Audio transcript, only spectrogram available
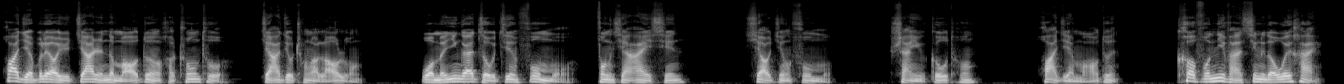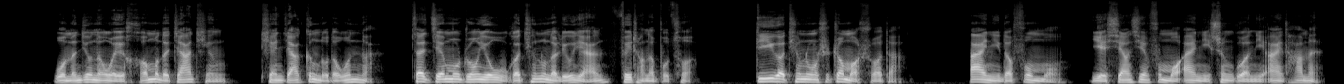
化解不了与家人的矛盾和冲突，家就成了牢笼。我们应该走进父母，奉献爱心。孝敬父母，善于沟通，化解矛盾，克服逆反心理的危害，我们就能为和睦的家庭添加更多的温暖。在节目中有五个听众的留言，非常的不错。第一个听众是这么说的：“爱你的父母，也相信父母爱你胜过你爱他们，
